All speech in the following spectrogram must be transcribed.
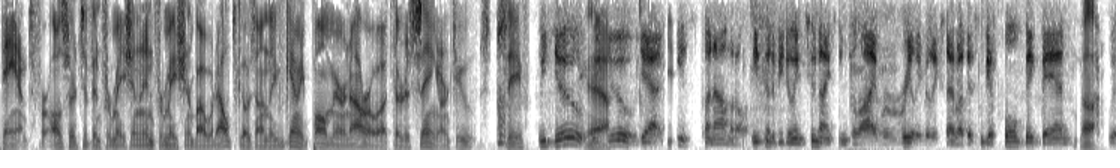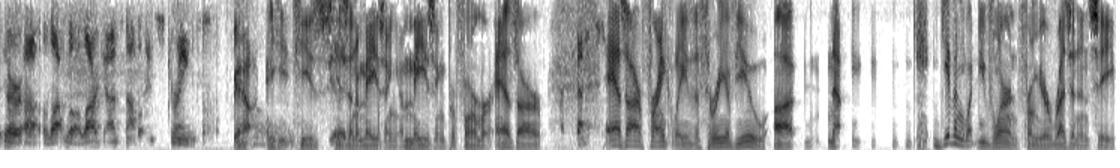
dance for all sorts of information and information about what else goes on. You've got me Paul Marinaro out there to sing, aren't you, Steve? We do. Yeah. We do. Yeah. He's phenomenal. He's going to be doing two nights in July. We're really, really excited about this. It's going to be a full big band Uh, with her, uh, a lot, well, a large ensemble and strings. Yeah, he, he's he's an amazing, amazing performer. As are, as are, frankly, the three of you. Uh, now, given what you've learned from your residency,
